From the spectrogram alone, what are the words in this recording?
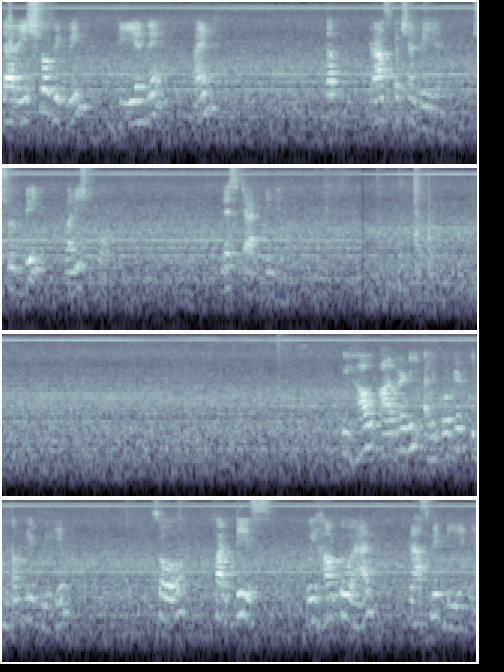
The ratio between DNA and the transfection region should be 1 is to 4. Let's start the demo. We have already allocated incomplete medium. So for this we have to add plasmid DNA.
